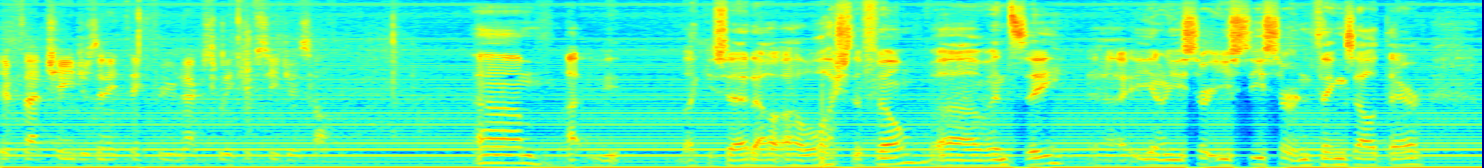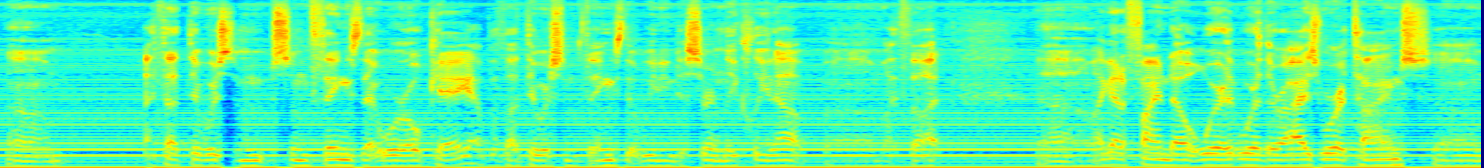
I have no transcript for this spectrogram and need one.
if that changes anything for you next week if CJ's healthy. Um, I, like you said, I'll, I'll watch the film um, and see. Uh, you know, you you see certain things out there. Um, I thought there were some some things that were okay. I thought there were some things that we need to certainly clean up. Um, I thought uh, I got to find out where where their eyes were at times. Um,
